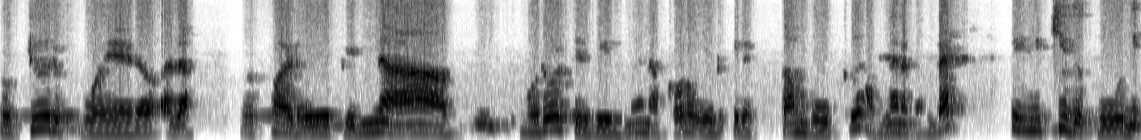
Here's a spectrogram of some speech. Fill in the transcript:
കൊട്ടിയൂര് പോയാലോ അല്ല ഉറപ്പാട് പിന്നെ ഓരോരുത്തർ വരുന്നതിനൊക്കെ ഓരോരുത്തർ രക്തം പോക്ക് അങ്ങനെ കണ്ട എനിക്കിത് തോന്നി.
